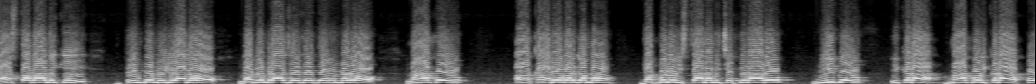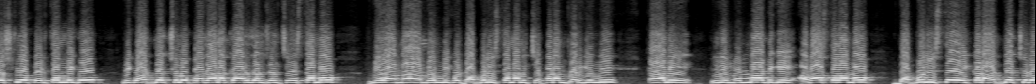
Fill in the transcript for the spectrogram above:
వాస్తవానికి ప్రింట్ మీడియాలో నవీన్ రాజ్ ఏదైతే ఉన్నదో నాకు ఆ కార్యవర్గము డబ్బులు ఇస్తానని చెప్పినారు. మీకు ఇక్కడ మాకు ఇక్కడ పోస్టులో పెడతాం మీకు. మీకు అధ్యక్షులు ప్రధాన కార్యదర్శులు చేస్తాము. మేము మీకు డబ్బులు ఇస్తామని చెప్పడం జరిగింది. కానీ ఇది ముమ్మాటికి అవాస్తవము డబ్బులు ఇస్తే ఇక్కడ అధ్యక్షుడు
